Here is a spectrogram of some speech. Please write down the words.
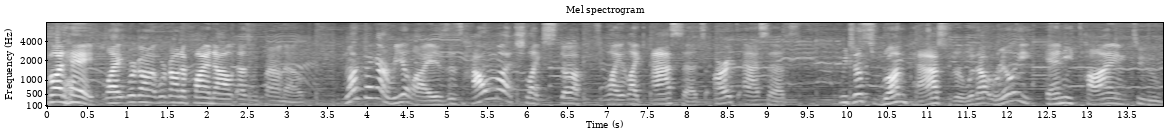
But hey, like we're gonna we're gonna find out as we found out. One thing I realize is how much like stuff like like assets, art assets, we just run past through without really any time to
